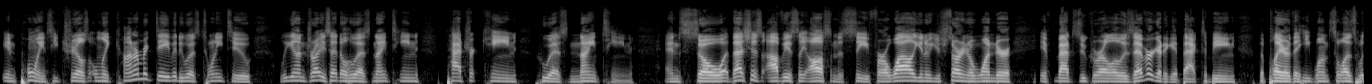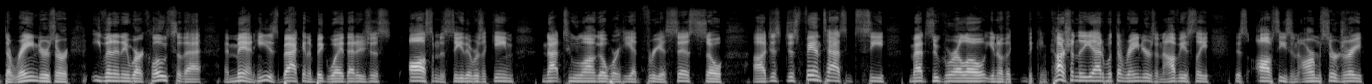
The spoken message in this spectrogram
in points. He trails only Connor McDavid, who has 22, Leon Draisaitl, who has 19, Patrick Kane, who has 19. And so that's just obviously awesome to see. For a while, you know, you're starting to wonder if Matt Zuccarello is ever going to get back to being the player that he once was with the Rangers or even anywhere close to that. And man, he is back in a big way. That is just awesome to see. There was a game not too long ago where he had three assists. So uh, just just fantastic to see Matt Zuccarello, you know, the, the concussion that he had with the Rangers and obviously this offseason arm surgery.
